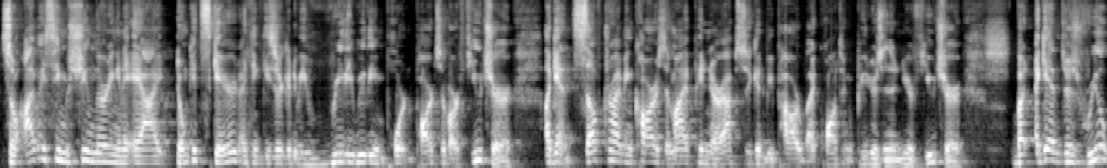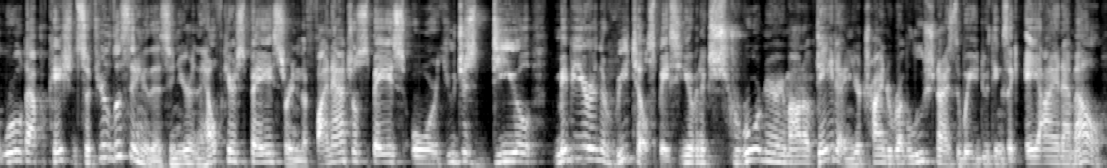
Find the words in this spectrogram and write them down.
So obviously machine learning and AI, don't get scared. I think these are going to be really, really important parts of our future. Again, self-driving cars, in my opinion, are absolutely going to be powered by quantum computers in the near future. But again, there's real world applications. So if you're listening to this and you're in the healthcare space or in the financial space, or you just deal, maybe you're in the retail space and you have an extraordinary amount of data and you're trying to revolutionize the way you do things like AI and ML.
